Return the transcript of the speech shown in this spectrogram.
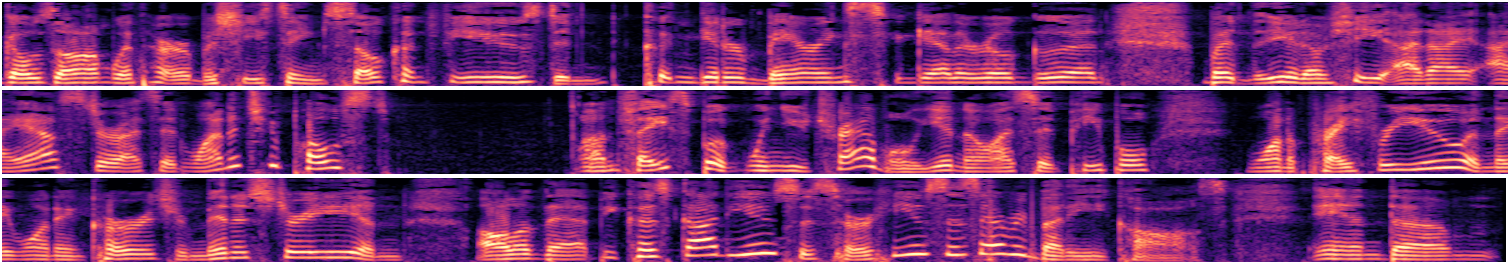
goes on with her, but she seemed so confused and couldn't get her bearings together real good. But, you know, she, and I, I asked her, I said, why don't you post on Facebook when you travel. You know, I said people want to pray for you and they want to encourage your ministry and all of that because God uses her. He uses everybody he calls. And um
